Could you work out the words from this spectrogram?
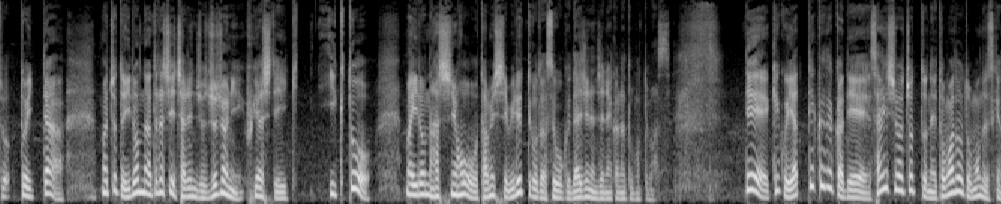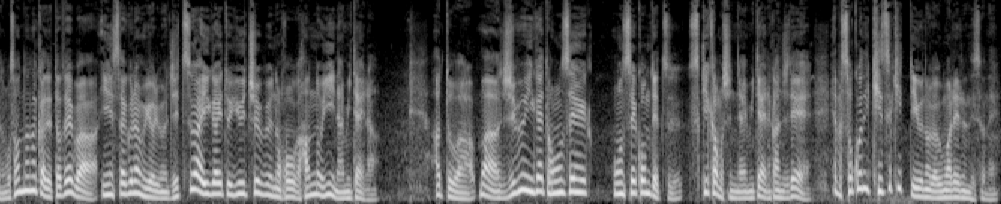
とといった、まあちょっといろんな新しいチャレンジを徐々に増やしていき、いくと、まあいろんな発信方法を試してみるってことがすごく大事なんじゃないかなと思ってます。で、結構やっていく中で、最初はちょっとね、戸惑うと思うんですけども、そんな中で、例えば、インスタグラムよりも、実は意外と YouTube の方が反応いいな、みたいな。あとは、まあ、自分意外と音声、音声コンテンツ好きかもしれないみたいな感じで、やっぱそこに気づきっていうのが生まれるんですよね。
